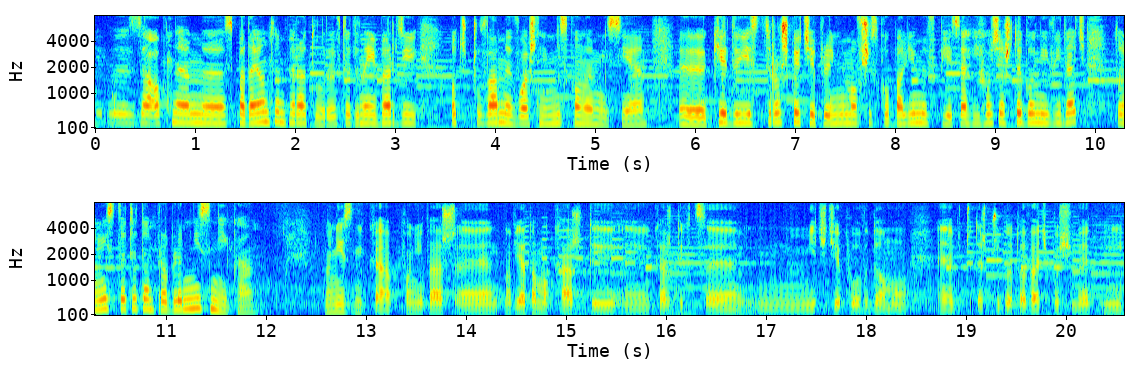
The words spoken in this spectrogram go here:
Kiedy za oknem e, spadają temperatury, wtedy najbardziej odczuwamy właśnie niską emisję. E, Kiedy jest troszkę cieplej, mimo wszystko palimy w piecach i chociaż tego nie widać, to niestety ten problem nie znika. No nie znika, ponieważ e, no wiadomo, każdy, każdy chce mm, mieć ciepło w domu, czy też przygotować posiłek i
